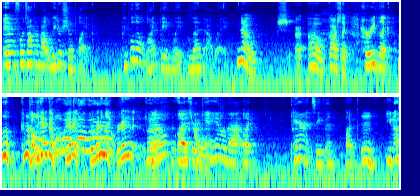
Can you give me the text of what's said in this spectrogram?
and if we're talking about leadership, like, people don't like being le- led that way. No. Uh, oh gosh, like hurried, like oh come on, Come we gotta go, on, we we gotta go. go, We're running late. We're gonna get. You oh, know, like miserable. I can't handle that. Like, parents even like Mm. you know,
